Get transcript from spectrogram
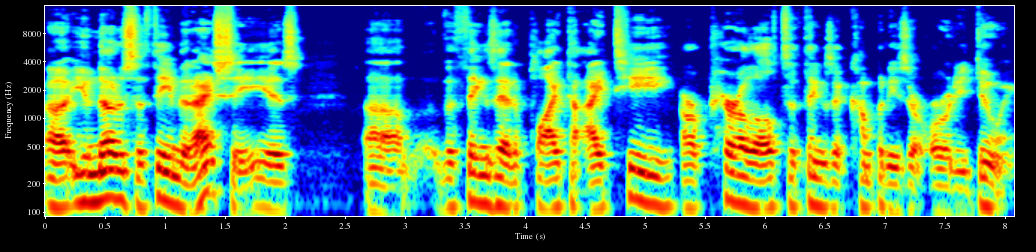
Uh, you notice the theme that I see is uh, the things that apply to IT are parallel to things that companies are already doing.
